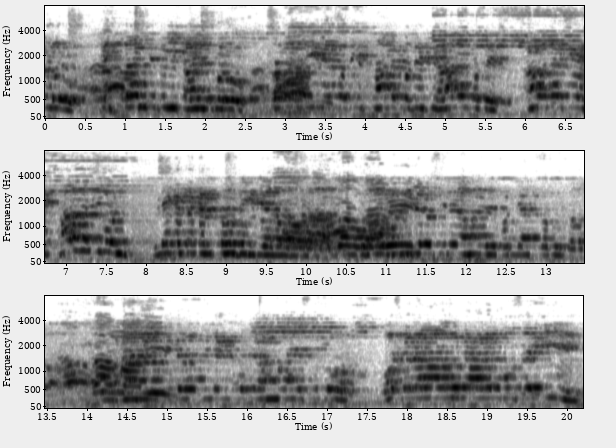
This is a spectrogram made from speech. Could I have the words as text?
করো ইসলামকে তুমি কায়েম করো সবার দিনের প্রতি ইসলামের প্রতি জিহাদের প্রতি আমাদেরকে সারা জীবন লেগে থাকার তৌফিক দিয়ে দাও মাওলা নবীর রসুলে আমাদের ফরিয়াদ কবুল করো নবীর রসুলে আম্মা ইয়াসিফুন وسلام على المرسلين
